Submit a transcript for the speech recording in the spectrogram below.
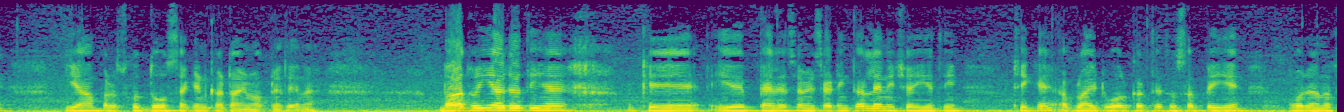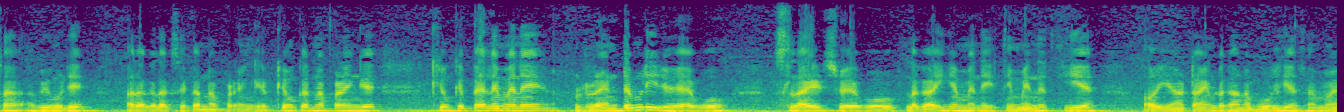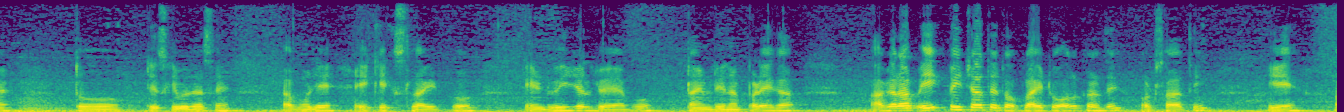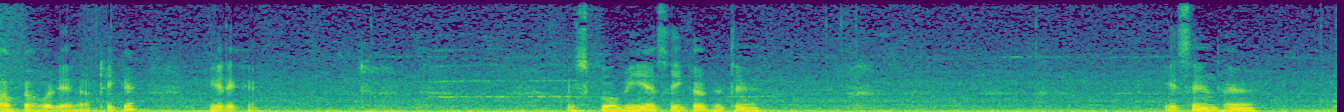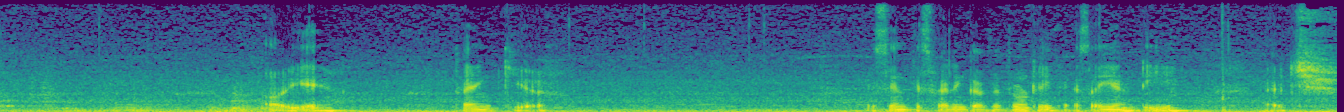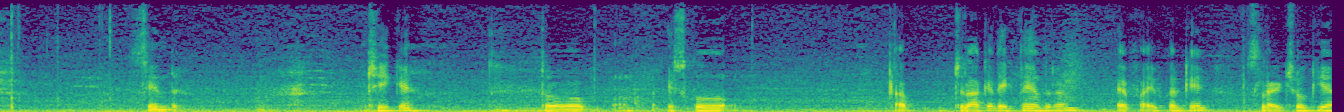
यहाँ पर उसको दो सेकंड का टाइम आपने देना है। बात वही आ जाती है कि ये पहले से हमें सेटिंग कर लेनी चाहिए थी। ठीक है अप्लाई टू ऑल करते तो सब पे ये हो जाना था। अभी मुझे अलग अलग से करना पड़ेंगे। क्यों करना पड़ेंगे? क्योंकि पहले मैंने रैंडमली जो है वो स्लाइड्स जो है वो लगाई है। मैंने इतनी मेहनत की है और यहाँ टाइम लगाना भूल गया था मैं। तो जिसकी वजह से अब मुझे एक एक स्लाइड को इंडिविजुअल जो है वो टाइम देना पड़ेगा। अगर आप एक पे चाहते तो अप्लाई टू ऑल कर दें और साथ ही ये आपका हो जाएगा, ठीक है? ये देखें। इसको भी ऐसे ही कर देते हैं। ये सेंध है। और ये थैंक यू इस सेंध की स्पेलिंग कर देता हूँ ठीक है S I N T H Sindh. ठीक है तो इसको अब चला के देखते हैं ज़रा F5 करके स्लाइड शो किया।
